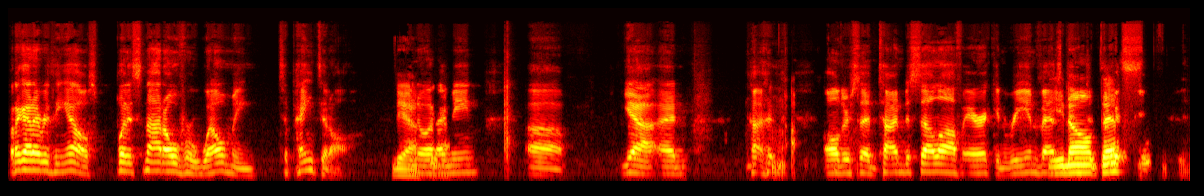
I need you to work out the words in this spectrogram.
But I got everything else. But it's not overwhelming to paint it all. Yeah. You know what I mean? Uh, yeah, and Alder said, "Time to sell off, Eric, and reinvest." You know, that's Twitch."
